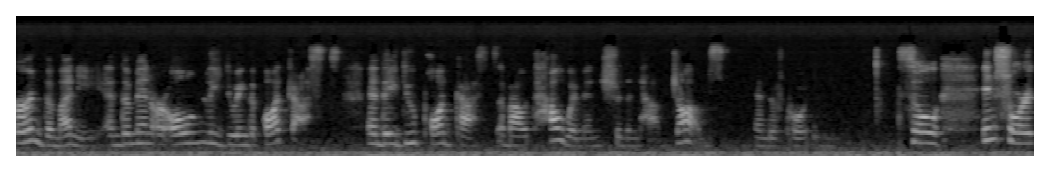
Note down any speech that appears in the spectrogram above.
earn the money and the men are only doing the podcasts. And they do podcasts about how women shouldn't have jobs. End of quote. So, in short,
